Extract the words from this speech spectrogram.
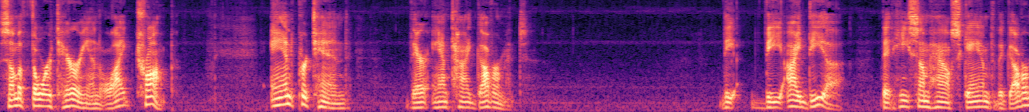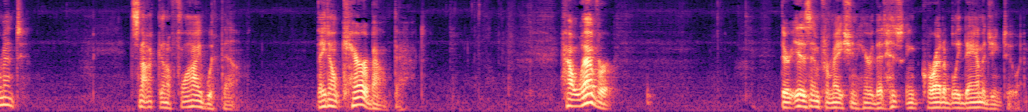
some authoritarian like Trump, and pretend they're anti government. The, the idea that he somehow scammed the government, it's not going to fly with them. They don't care about that. However, there is information here that is incredibly damaging to him.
